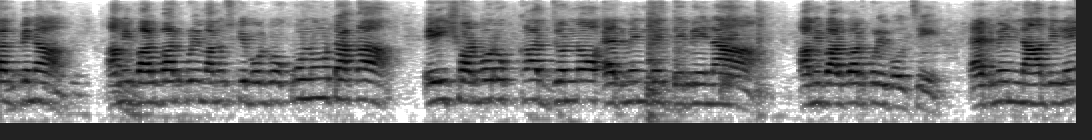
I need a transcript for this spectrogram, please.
লাগবে না। আমি বারবার করে মানুষকে বলব, কোনো টাকা এই সর্বরক্ষার জন্য অ্যাডমিনদের দেবে না। আমি বারবার করে বলছি অ্যাডমিন না দিলে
